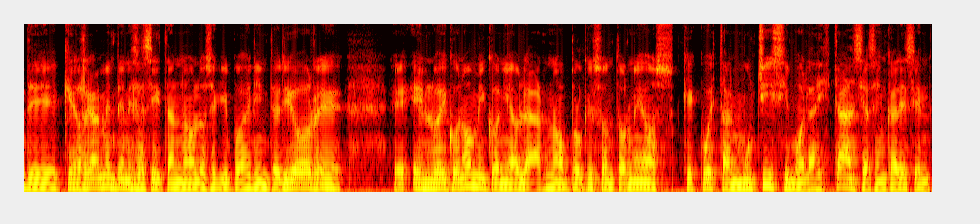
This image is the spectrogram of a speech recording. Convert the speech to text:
de que realmente necesitan ¿no? los equipos del interior, eh, eh, en lo económico ni hablar, ¿no? porque son torneos que cuestan muchísimo, las distancias encarecen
